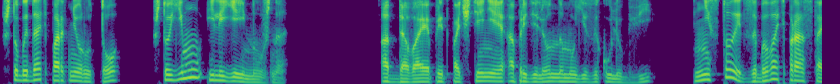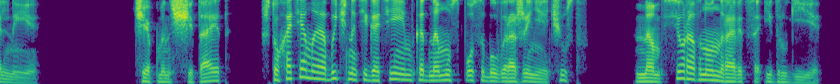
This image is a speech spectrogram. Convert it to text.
чтобы дать партнеру то, что ему или ей нужно. Отдавая предпочтение определенному языку любви, не стоит забывать про остальные. Чепмен считает, что хотя мы обычно тяготеем к одному способу выражения чувств, нам все равно нравятся и другие.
